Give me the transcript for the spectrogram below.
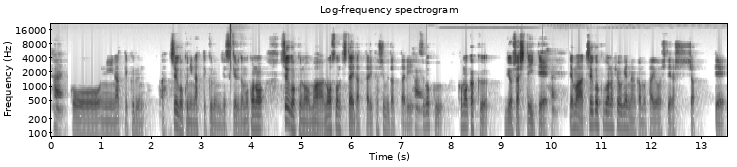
はい。こうになってくる、あ、中国になってくるんですけれども、この中国のまあ農村地帯だったり都市部だったり、はいすごく細かく描写していて、はい。でまあ中国語の表現なんかも対応していらっしゃって、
